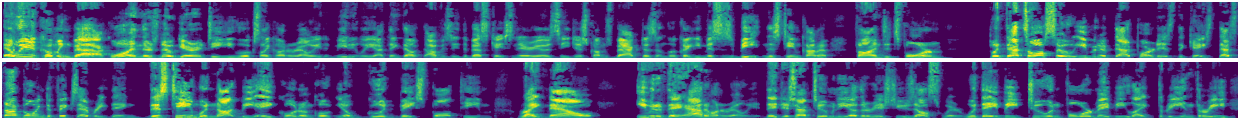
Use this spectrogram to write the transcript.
Elliott coming back, one, there's no guarantee he looks like Hunter Elliott immediately. I think that obviously the best case scenario is he just comes back, doesn't look like he misses a beat, and this team kind of finds its form. But that's also, even if that part is the case, that's not going to fix everything. This team would not be a quote unquote, you know, good baseball team right now, even if they had Hunter Elliott. They just have too many other issues elsewhere. Would they be two and four, maybe like three and three?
